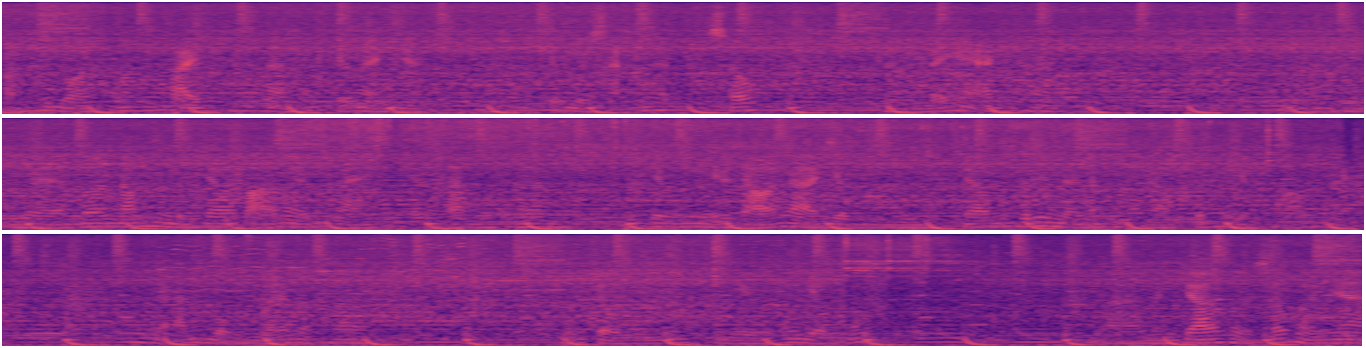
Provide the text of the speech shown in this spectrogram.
bạn thấy mệt quá tay làm kiểu này nha sốt để lấy ăn thôi. Thì à, bơ nóng mình cho tỏi vào các bạn cho tầm một lên nói chung nhiều tỏi là dùng cho mấy thứ này là bắt đầu cũng dùng tỏi là là bụng để mà thôi. Nói nhiều ứng dụng lắm. Và mình cho phần sốt vào nha.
